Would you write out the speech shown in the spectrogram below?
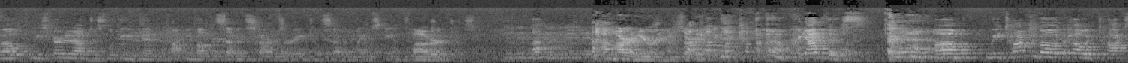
Well, we started out just looking again, talking about the seven stars or angel, seven lampstands. in the Louder. churches. I'm hard of hearing, I'm sorry. I got this. Um, we talked about how it talks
